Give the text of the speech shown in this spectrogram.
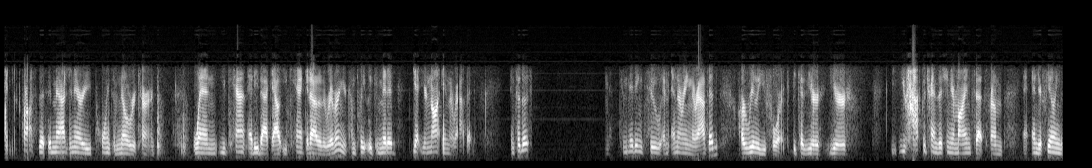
and you cross this imaginary point of no return when you can't eddy back out, you can't get out of the river, and you're completely committed, yet you're not in the rapid. And so those committing to and entering the rapid are really euphoric because you're you're you have to transition your mindset from and your feelings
